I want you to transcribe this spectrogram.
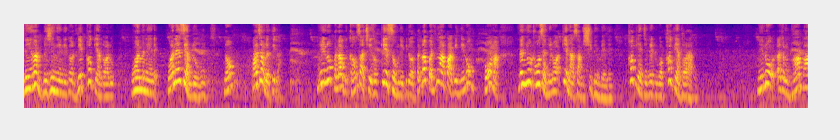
လင်းကမရင်ငင်နေတော့လင်းဖောက်ပြန်သွားလို့ဝမ်းမနေနဲ့ဝမ်းနေစရာမလိုဘူးနော်ဘာကြောင့်လဲသိလားနင်တို့ဘလောက်ပြီးခေါင်းစာခြေဆုံးပြည့်စုံနေပြီးတော့ဘလောက်ပဲလှပပြီးနင်တို့ဘောမှာလက်ညှိုးထိုးစံနင်တို့ကအပြစ်နာစာမရှိပေမဲ့လေဖောက်ပြန်ခြင်းတဲ့သူကဖောက်ပြန်သွားတာပဲနင်တို့အဲ့ဒါငါဘာ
